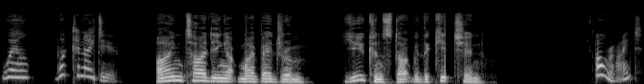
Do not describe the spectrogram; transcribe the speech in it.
Well, what can I do? I'm tidying up my bedroom. You can start with the kitchen. All right.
